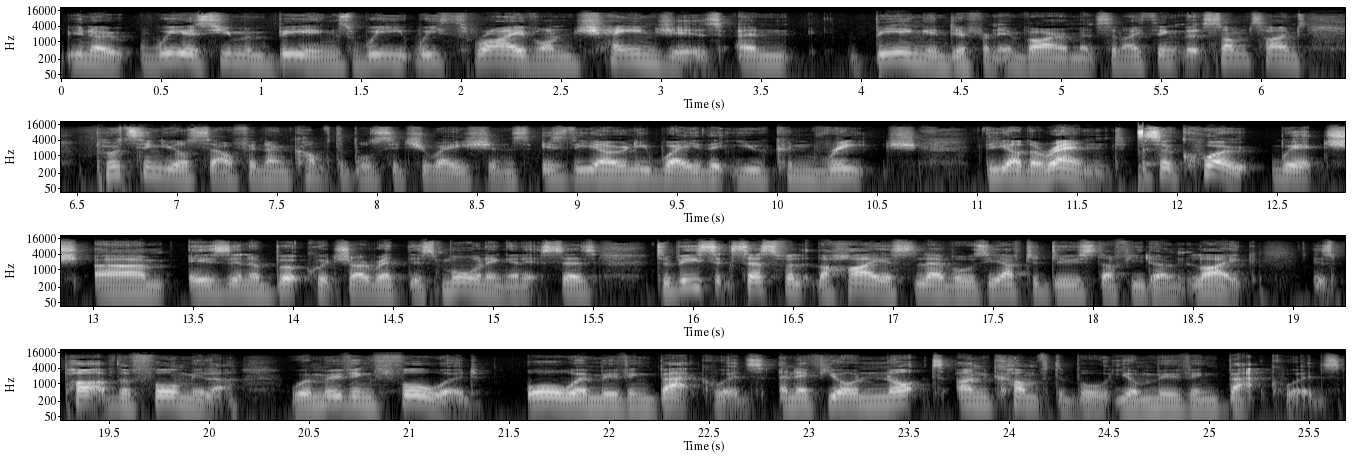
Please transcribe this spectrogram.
You know, we as human beings, we we thrive on changes and being in different environments. And I think that sometimes putting yourself in uncomfortable situations is the only way that you can reach the other end. There's a quote which um, is in a book which I read this morning, and it says, To be successful at the highest levels, you have to do stuff you don't like. It's part of the formula. We're moving forward or we're moving backwards. And if you're not uncomfortable, you're moving backwards.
